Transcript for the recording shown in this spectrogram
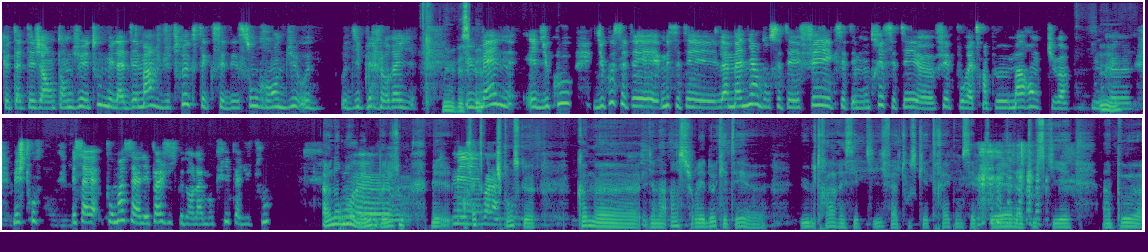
que tu as déjà entendus et tout, mais la démarche du truc, c'est que c'est des sons rendus au- audibles à l'oreille Oui, que humaine et du coup du coup c'était mais c'était la manière dont c'était fait et que c'était montré c'était euh, fait pour être un peu marrant tu vois donc Mhm. euh, mais je trouve mais ça pour moi ça allait pas jusque dans la moquerie pas du tout Ah non, Ou, non, pas euh, du tout. Mais, mais en fait, voilà. je pense que comme euh, il y en a un sur les deux qui était euh, ultra réceptif à tout ce qui est très conceptuel, à tout ce qui est un peu...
